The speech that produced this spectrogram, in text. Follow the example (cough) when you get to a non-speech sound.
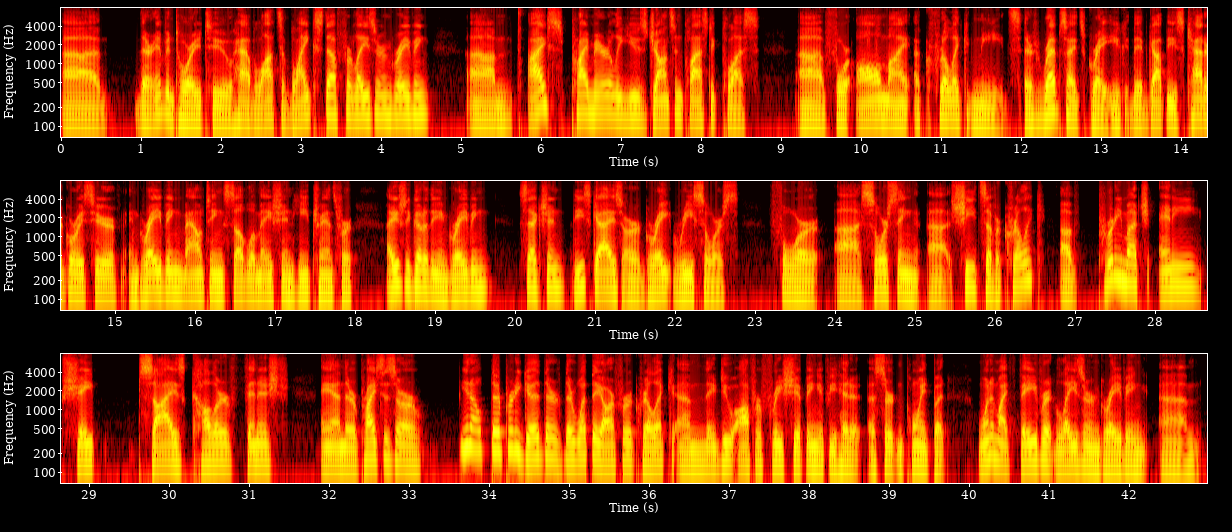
uh, their inventory to have lots of blank stuff for laser engraving um, I primarily use Johnson Plastic Plus uh, for all my acrylic needs. Their website's great. You, they've got these categories here engraving, mounting, sublimation, heat transfer. I usually go to the engraving section. These guys are a great resource for uh, sourcing uh, sheets of acrylic of pretty much any shape, size, color, finish, and their prices are you know, they're pretty good. They're they're what they are for acrylic. Um, they do offer free shipping if you hit a, a certain point. But one of my favorite laser engraving um,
